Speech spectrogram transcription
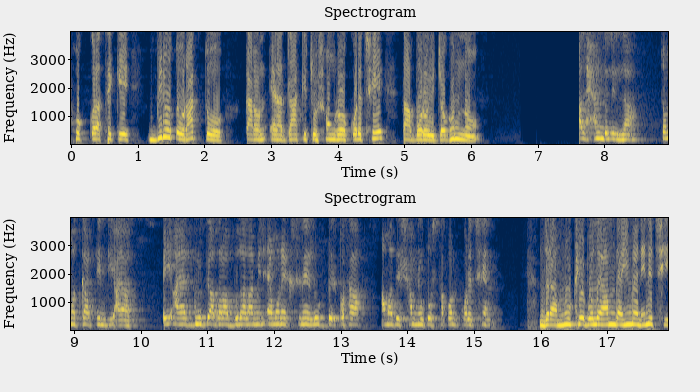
ভোগ করা থেকে বিরত রাখতো, কারণ এরা যা কিছু সংগ্রহ করেছে তা বড়ই জঘন্য। আলহামদুলিল্লাহ, চমৎকার তিনটি আয়াত। এই আয়াতগুলোতে আল্লাহ রাব্বুল আলামিন এমন এক শ্রেণির লোকদের কথা আমাদের সামনে উপস্থাপন করেছেন, যারা মুখে বলে আমরা ইমান এনেছি,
